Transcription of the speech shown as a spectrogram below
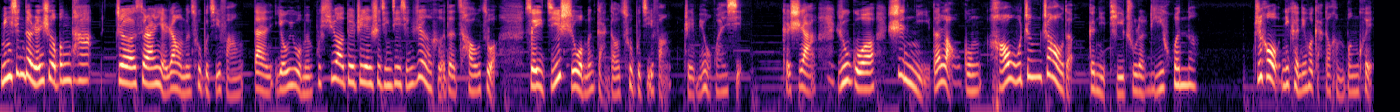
明星的人设崩塌，这虽然也让我们猝不及防，但由于我们不需要对这件事情进行任何的操作，所以即使我们感到猝不及防，这也没有关系。可是啊，如果是你的老公毫无征兆的跟你提出了离婚呢？之后你肯定会感到很崩溃，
